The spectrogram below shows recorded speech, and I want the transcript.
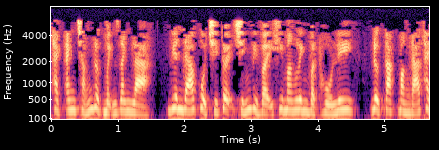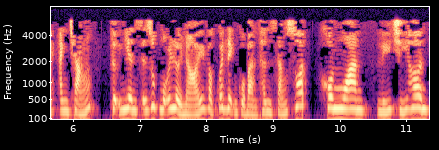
Thạch anh trắng được mệnh danh là viên đá của trí tuệ chính vì vậy khi mang linh vật hồ ly, được tạc bằng đá thạch anh trắng, tự nhiên sẽ giúp mỗi lời nói và quyết định của bản thân sáng suốt, khôn ngoan, lý trí hơn.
